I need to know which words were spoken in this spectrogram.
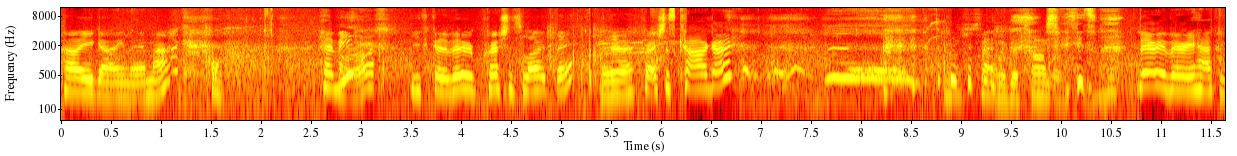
How are you going there, Mark? Heavy? All right. You've got a very precious load there, Yeah, precious cargo. I'm just having a good time. It's very, very happy.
